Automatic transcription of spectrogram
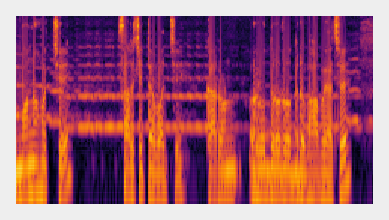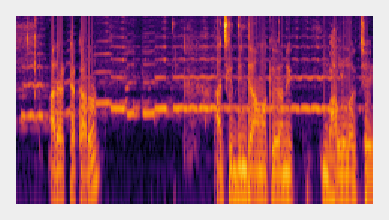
মনে হচ্ছে সাড়ে চারটে বাজছে কারণ রৌদ্র রৌদ্র ভাব হয়ে আছে আর একটা কারণ, আজকের দিনটা আমাকে অনেক ভালো লাগছে।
